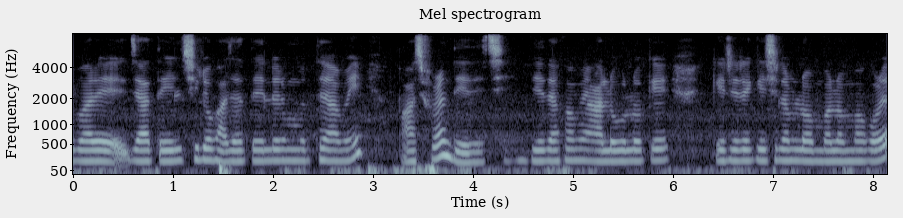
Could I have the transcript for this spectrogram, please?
এবারে যা তেল ছিল ভাজা তেলের মধ্যে আমি পাঁচ ফোড়ন দিয়ে দিচ্ছি। দিয়ে দেখো আমি আলুগুলোকে কেটে রেখেছিলাম লম্বা লম্বা করে,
